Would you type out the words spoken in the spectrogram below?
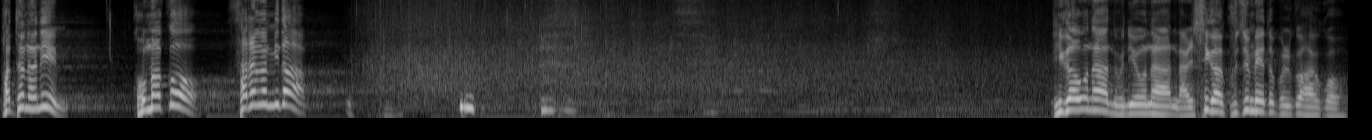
파트너님 고맙고 사랑합니다. 비가 오나 눈이 오나 날씨가 구즘에도 불구하고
